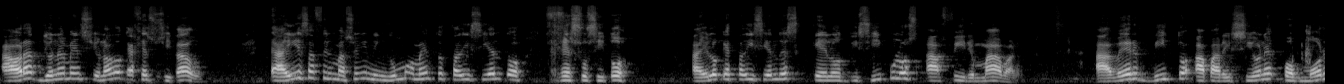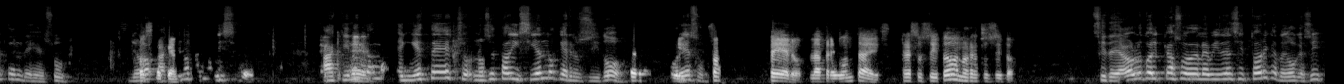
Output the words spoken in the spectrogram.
ahora yo no he mencionado que ha resucitado. Ahí esa afirmación en ningún momento está diciendo resucitó. Ahí lo que está diciendo es que los discípulos afirmaban haber visto apariciones por muerte de Jesús. Yo no- O sea aquí que- no estamos dic- aquí no Eh. estamos- en este hecho no se está diciendo que resucitó. Por eso, Pero la pregunta es, ¿resucitó o no resucitó? si te hablo del caso de la evidencia histórica, te digo que sí.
